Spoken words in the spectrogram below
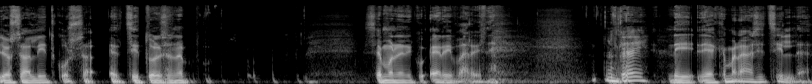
jossain litkussa, että siitä tuli semmoinen, semmoinen niin erivärinen. Okei. Okay. Niin, niin ehkä mä näen sitten silleen.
